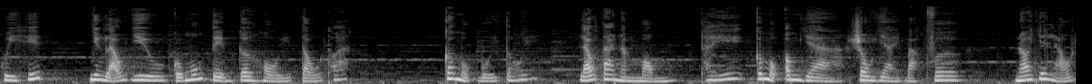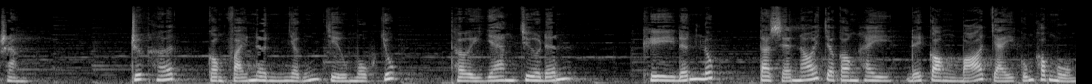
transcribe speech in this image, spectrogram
quy hiếp, nhưng lão Diêu cũng muốn tìm cơ hội tẩu thoát. Có một buổi tối, lão ta nằm mộng, thấy có một ông già râu dài bạc phơ, nói với lão rằng Trước hết, con phải nên nhẫn chịu một chút, thời gian chưa đến. Khi đến lúc, ta sẽ nói cho con hay để con bỏ chạy cũng không muộn.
